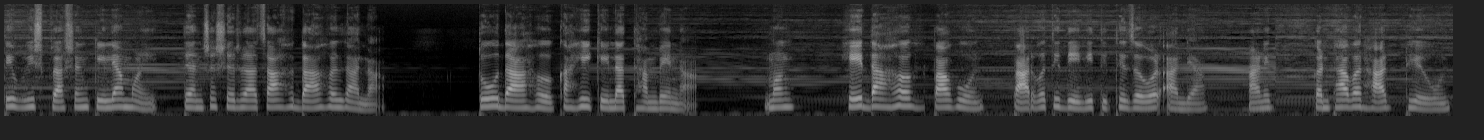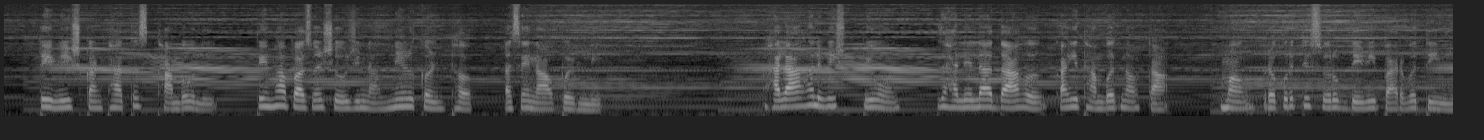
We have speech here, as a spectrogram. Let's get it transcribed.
ते विष प्राशन केल्यामुळे त्यांच्या शरीराचा दाह झाला. तो दाह काही केला थांबेना मग हे दाह पाहून पार्वती देवी तिथे जवळ आल्या आणि कंठावर हात ठेवून ते विष कंठातच थांबवले. तेव्हापासून शिवजींना निळकंठ असे नाव पडले. हलाहल विष पिऊन झालेला दाह काही थांबत नव्हता. मग प्रकृती स्वरूप देवी पार्वतीने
